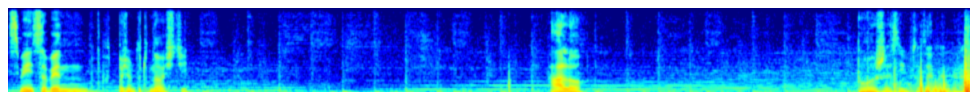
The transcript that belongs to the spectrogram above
Zmień sobie n- poziom trudności. Halo. Boże, z nim to taka gra.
